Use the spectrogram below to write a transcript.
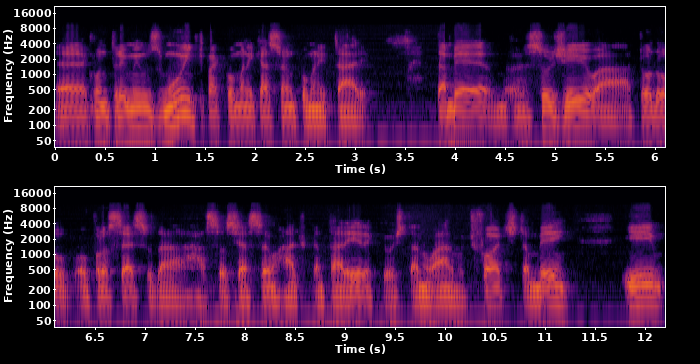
eh, contribuímos muito para a comunicação comunitária. Também surgiu a, todo o processo da Associação Rádio Cantareira, que hoje está no ar muito forte também, e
